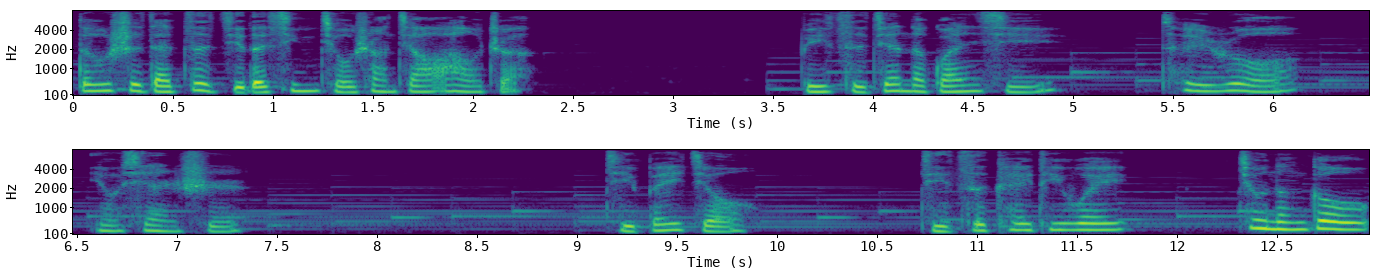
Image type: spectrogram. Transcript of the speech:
都是在自己的星球上骄傲着，彼此间的关系脆弱又现实。几杯酒，几次 KTV，就能够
